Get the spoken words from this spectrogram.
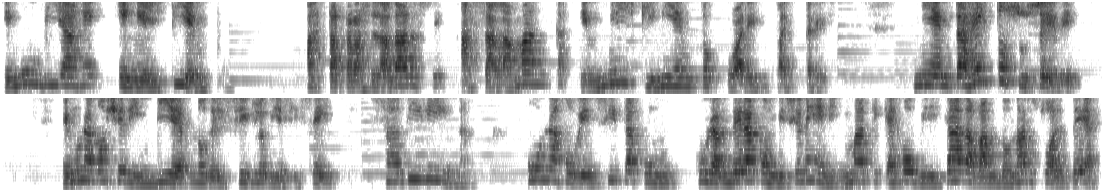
en un viaje en el tiempo hasta trasladarse a Salamanca en 1543. Mientras esto sucede, en una noche de invierno del siglo XVI, Sadirina, una jovencita curandera con visiones enigmáticas, es obligada a abandonar su aldea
